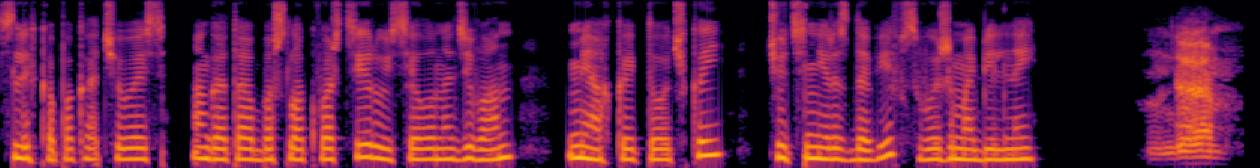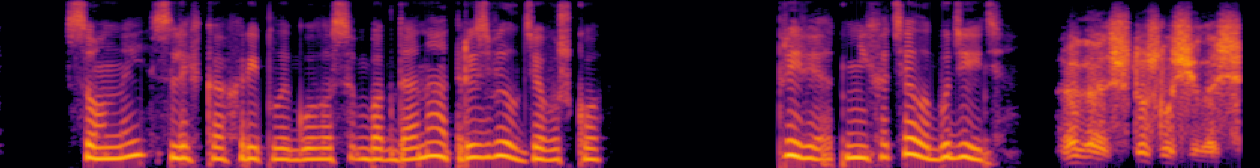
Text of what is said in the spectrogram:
Слегка покачиваясь, Агата обошла квартиру и села на диван, мягкой точкой, чуть не раздавив свой же мобильный. «Да». Сонный, слегка хриплый голос Богдана отрезвил девушку. «Привет, не хотела будить». «Агат, что случилось?»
